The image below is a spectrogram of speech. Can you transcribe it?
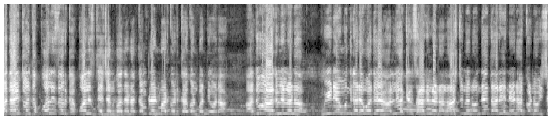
ಅದಾಯ್ತು ಅಂತ ಪೊಲೀಸ್ ಅವ್ರ ಪೊಲೀಸ್ ಸ್ಟೇಷನ್ಗೆ ಹೋದಣ್ಣ ಕಂಪ್ಲೇಂಟ್ ಮಾಡ್ಕೊಂಡು ಕರ್ಕೊಂಡು ಬರ್ತೀವಣ್ಣ. ಅದು ಆಗ್ಲಿಲ್ಲಣ್ಣ. ಮೀಡಿಯಾ ಮುಂದ್ಗಡೆ ಹೋದೆ. ಅಲ್ಲೇ ಕೆಲಸ ಆಗಿಲ್ಲಣ್ಣ ಲಾಸ್ಟ್ ನಾನು ಒಂದೇ ದಾರಿ ನೇಣ ಹಾಕೊಂಡು ವಿಷ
